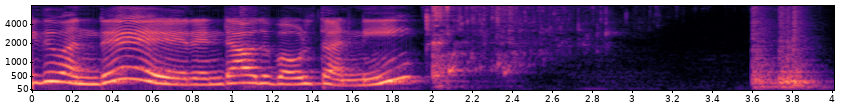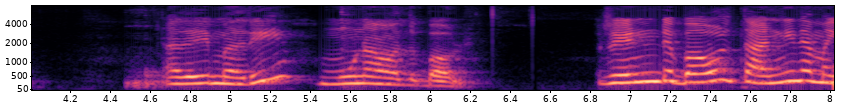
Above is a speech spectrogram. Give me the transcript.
இது வந்து ரெண்டாவது பவுல் தண்ணி. அதே மாதிரி மூணாவது பவுல். ரெண்டு பவுல் தண்ணி நம்ம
